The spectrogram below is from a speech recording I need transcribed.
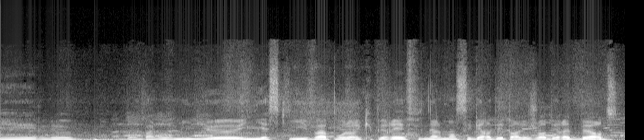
Et le ballon au milieu, Ilyes qui va pour le récupérer. Finalement, c'est gardé par les joueurs des Redbirds.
